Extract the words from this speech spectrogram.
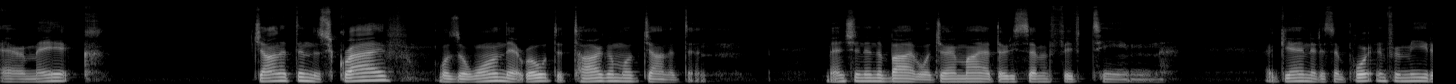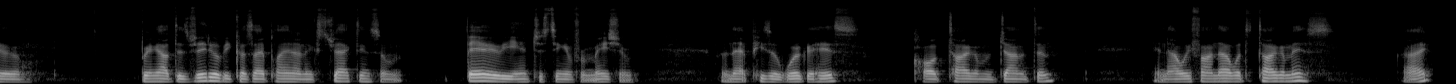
Aramaic. Jonathan the scribe was the one that wrote the Targum of Jonathan. Mentioned in the Bible, Jeremiah 37 15. Again, it is important for me to bring out this video because I plan on extracting some very interesting information from that piece of work of his called Targum of Jonathan. And now we find out what the Targum is. Alright?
